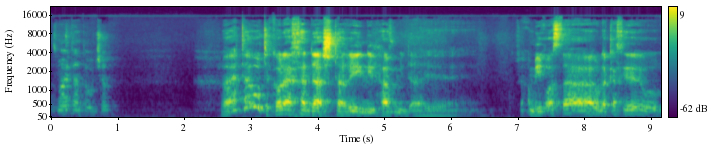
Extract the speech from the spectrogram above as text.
אז מה הייתה הטעות שם? לא היה טעות, הכל היה חדש, טרי, נלהב מדי. מירו עשה, הוא לקח, הוא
